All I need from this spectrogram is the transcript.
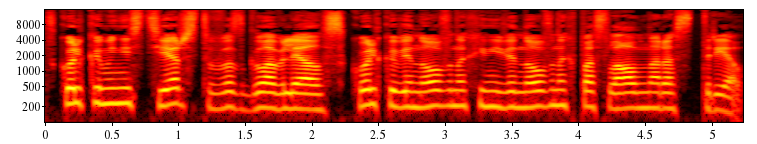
сколько министерств возглавлял, сколько виновных и невиновных послал на расстрел.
